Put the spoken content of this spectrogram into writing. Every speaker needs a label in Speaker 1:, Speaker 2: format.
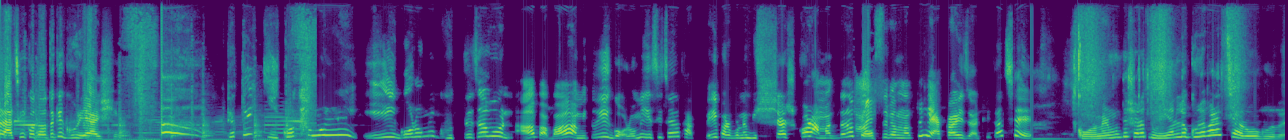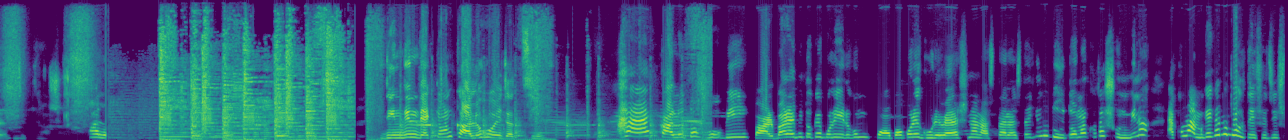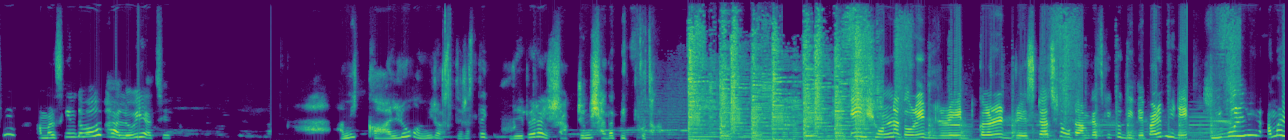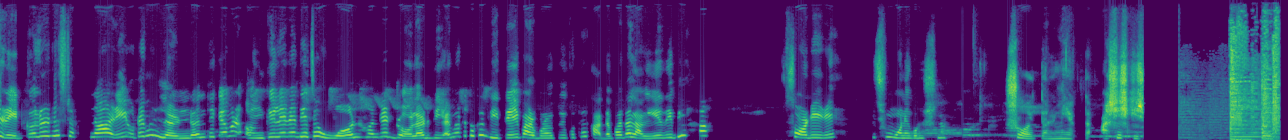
Speaker 1: চল আজকে কোথাও থেকে ঘুরে আসি। তুই কি কথা বললি? এই গরমে ঘুরতে যাব না বাবা আমি তো এই গরমে এসি ছাড়া থাকতেই পারব না। বিশ্বাস কর আমার দ্বারা পসিবল না। তুই একাই যা ঠিক আছে? গরমের মধ্যে সারা দুনিয়ার লোক ঘুরে বেড়াচ্ছে আর ওর ঘুরে বেড়াচ্ছে। ভালো। দিন দিন দেখ কেমন কালো হয়ে যাচ্ছি। কালো তো হবি। বারবার আমি তোকে বলি, এরকম প প করে ঘুরে বেড়াস না রাস্তায় রাস্তায়। কিন্তু তুই তো আমার কথা শুনবি না। এখন আমাকে কেন বলতে এসেছিস? আমার স্কিন তো বাবা ভালোই আছে। আমি কালো, আমি রাস্তায় রাস্তায় ঘুরে বেড়াই শাকচন্ডী সাদা পিত্তি কথা? এই শোন না, তোর এই রেড কালারের ড্রেসটা আছে না, ওটা আমাকে আজকে একটু দিতে পারবি রে? কি বললি? আমার রেড কালার ড্রেসটা না রে, ওটা আমি লন্ডন থেকে আমার আঙ্কেল এনে দিয়েছে ওয়ান হান্ড্রেড ডলার দিয়ে। আমি ওটা তোকে দিতেই পারব না। তুই কোথায় কাদা ফাদা লাগিয়ে দিবি? হা। সরি রে, কিছু মনে করিস না। শয়তান, মেয়ে একটা, আসিস কিছু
